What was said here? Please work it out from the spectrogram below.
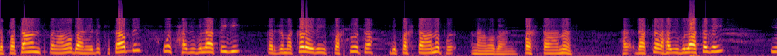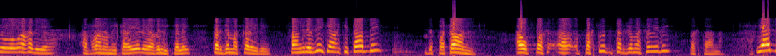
د پټانس په نامه باندې د کتاب دی اوس حبیب الله تیږي ترجمه کړی دی پښتو ته د پښتانه په نامه باندې پښتانه ډاکټر حبیب الله تیږي یو هغه دی افغان امریکایي دی هغه لیکلی ترجمه کړی دی په انګریزي کې هغه کتاب دی د پټان او پښتو ته ترجمه شوی دی پښتانه یا د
